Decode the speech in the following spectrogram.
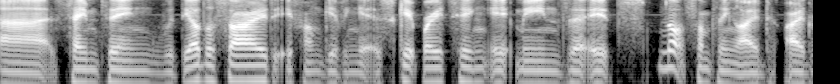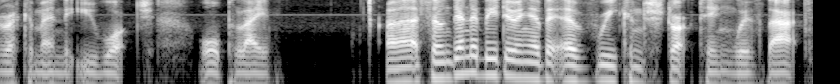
uh, same thing with the other side. If I'm giving it a skip rating, it means that it's not something I'd I'd recommend that you watch or play. Uh, so I'm going to be doing a bit of reconstructing with that,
